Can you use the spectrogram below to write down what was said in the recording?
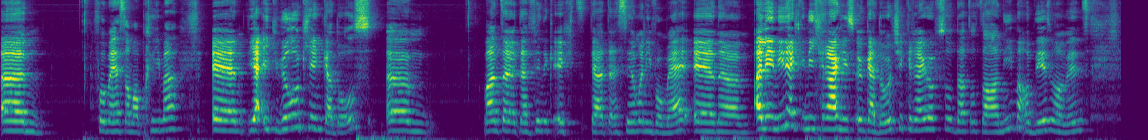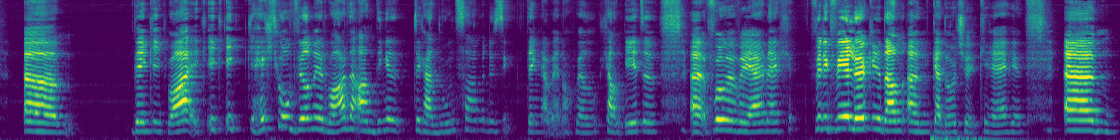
Um, voor mij is allemaal prima. En ja, ik wil ook geen cadeaus. Um, want dat, vind ik echt, dat, is helemaal niet voor mij. En um, alleen niet dat ik niet graag eens een cadeautje krijg of zo, dat totaal niet. Maar op deze moment denk ik, wow, ik, ik, ik hecht gewoon veel meer waarde aan dingen te gaan doen samen. Dus ik denk dat wij nog wel gaan eten uh, voor mijn verjaardag. Vind ik veel leuker dan een cadeautje krijgen. Um,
